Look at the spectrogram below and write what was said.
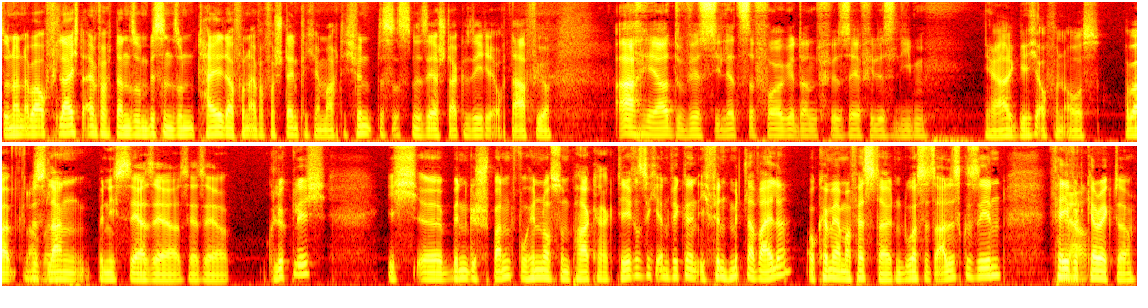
sondern aber auch vielleicht einfach dann so ein bisschen so einen Teil davon einfach verständlicher macht. Ich finde, das ist eine sehr starke Serie auch dafür. Ach ja, du wirst die letzte Folge dann für sehr vieles lieben. Ja, gehe ich auch von aus. Aber Glaube. bislang bin ich sehr, sehr, sehr, sehr glücklich. Ich äh, bin gespannt, wohin noch so ein paar Charaktere sich entwickeln. Ich finde mittlerweile, oh, können wir ja mal festhalten, du hast jetzt alles gesehen. Favorite Ja. Character.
